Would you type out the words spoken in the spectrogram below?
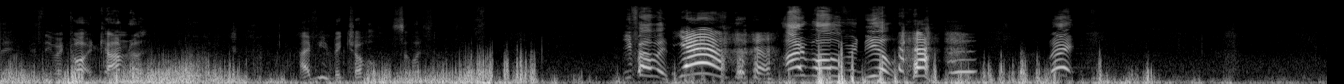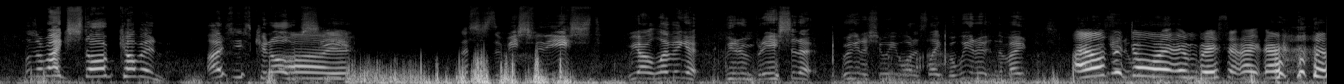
that if they were caught on camera, I'd be in big trouble. So let's. You filming? Yeah. I'm Oliver Neil. right. There's a big storm coming. As you can all Oh, see, yeah. this is the beast for the east. We are living it. We're embracing it. We're going to show you what it's like, but we're out in the mountains. I also don't want to embrace it right now.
